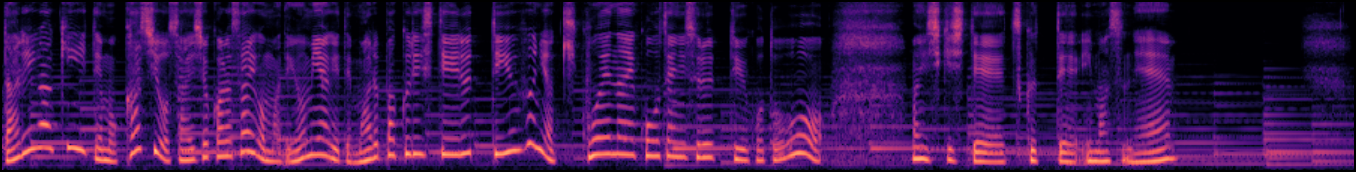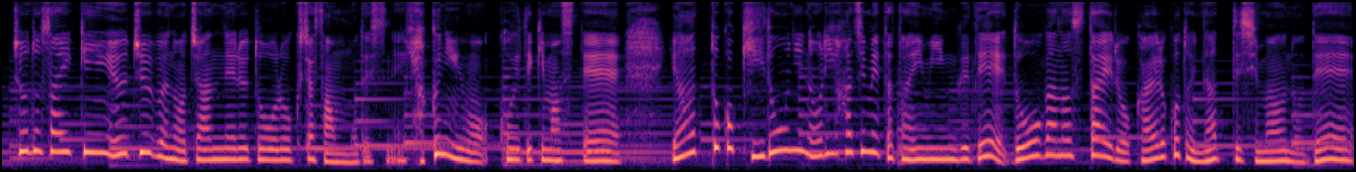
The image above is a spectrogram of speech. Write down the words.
誰が聞いても歌詞を最初から最後まで読み上げて丸パクリしているっていうふうには聞こえない構成にするっていうことを、まあ、意識して作っていますね。ちょうど最近 YouTube のチャンネル登録者さんもですね100人を超えてきましてやっとこう軌道に乗り始めたタイミングで動画のスタイルを変えることになってしまうので、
